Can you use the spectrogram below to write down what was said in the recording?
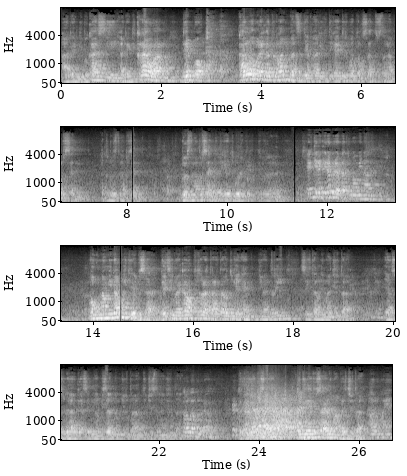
ada yang di Bekasi, ada yang di Kerawang, Depok. Kalau mereka terlambat setiap hari, ketika itu dipotong satu setengah persen atau dua setengah persen, dua setengah persen ketika itu baru diperkenalkan. Yang kira-kira berapa tuh nominal? Mau nominal mungkin tidak besar. Gaji mereka waktu itu rata-rata untuk yang entry sekitar 5 juta. Yang sudah agak senior bisa 6 juta, 7 setengah juta. Kalau Bapak berapa? Ketika itu saya, ketika itu saya 15 juta. Oh lumayan.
